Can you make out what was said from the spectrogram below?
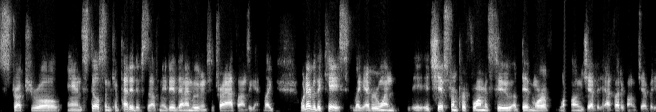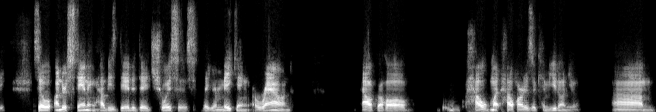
structural, and still some competitive stuff. Maybe then I move into triathlons again. Like whatever the case, like everyone, it shifts from performance to a bit more of longevity, athletic longevity. So understanding how these day-to-day choices that you're making around alcohol, how much, how hard is a commute on you? Um,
